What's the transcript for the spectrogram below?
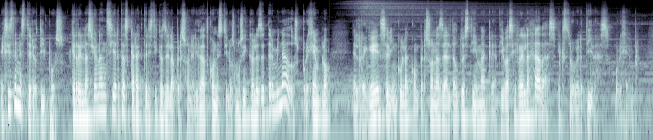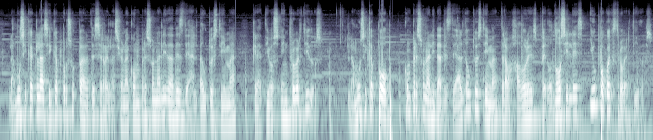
Existen estereotipos que relacionan ciertas características de la personalidad con estilos musicales determinados. Por ejemplo, el reggae se vincula con personas de alta autoestima, creativas y relajadas, extrovertidas, por ejemplo. La música clásica, por su parte, se relaciona con personalidades de alta autoestima, creativos e introvertidos. La música pop con personalidades de alta autoestima, trabajadores pero dóciles y un poco extrovertidos.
